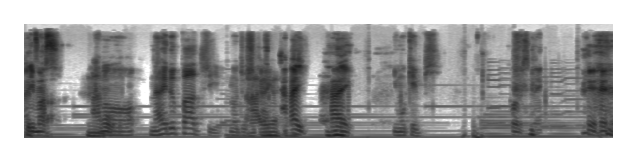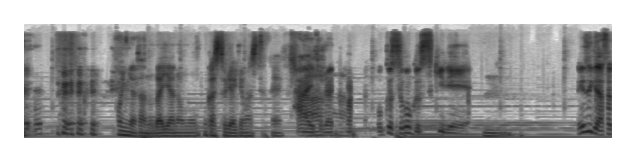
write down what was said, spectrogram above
あります。うんあの、ナイルパーチの女子会はい。はい。芋けんぴ。そうですね。本屋さんのダイアナも昔取り上げましたよね。はい。あーそれは僕すごく好きで、うん。ゆずきあさん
